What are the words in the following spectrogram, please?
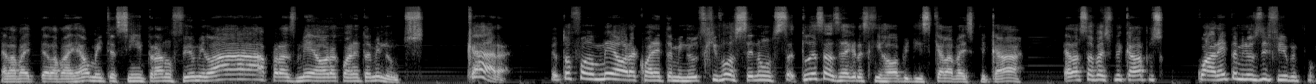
ela vai, ela vai realmente, assim, entrar no filme lá pras meia hora, 40 minutos. Cara, eu tô falando meia hora, 40 minutos que você não. Todas essas regras que Rob disse que ela vai explicar, ela só vai explicar lá pros 40 minutos de filme, pô.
